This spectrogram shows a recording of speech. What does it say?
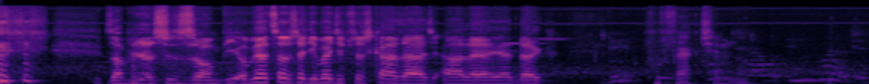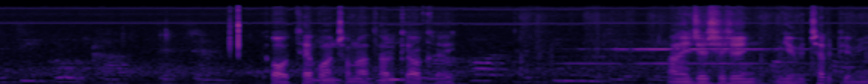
Zabijesz zombie Obiecał, że nie będzie przeszkadzać, ale jednak Kurwa jak ciemno. O, te włączam latarkę, okej immediately. Mam nadzieję, że nie wyczerpie mi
